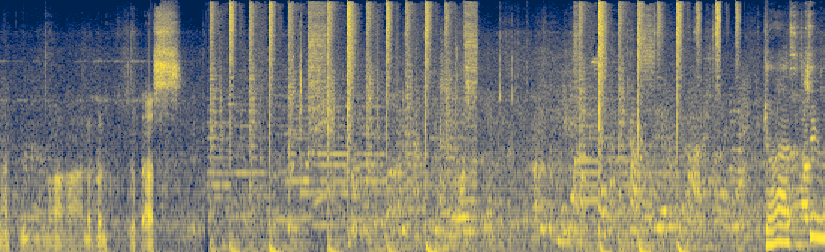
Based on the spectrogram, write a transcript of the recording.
natin mga ano doon sa taas. Got you, sing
